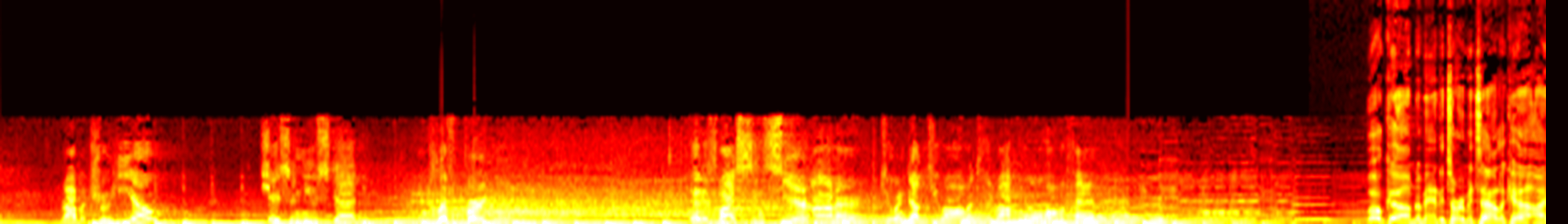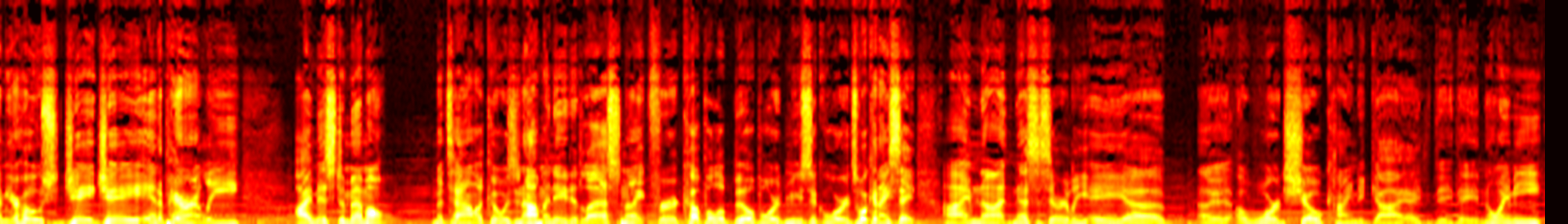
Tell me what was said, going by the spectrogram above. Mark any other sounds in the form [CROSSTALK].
Robert Trujillo, Jason Newsted, and Cliff Burton. It is my sincere honor to induct you all into the Rock and Roll Hall of Fame. Welcome to Mandatory Metallica. I'm your host, JJ, and apparently I missed a memo. Metallica was nominated last night for a couple of Billboard Music Awards. What can I say? I'm not necessarily a, uh, a award show kind of guy. I, they, they annoy me.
